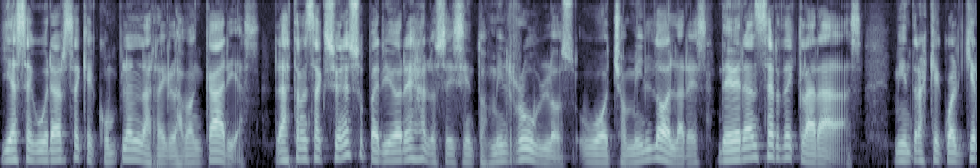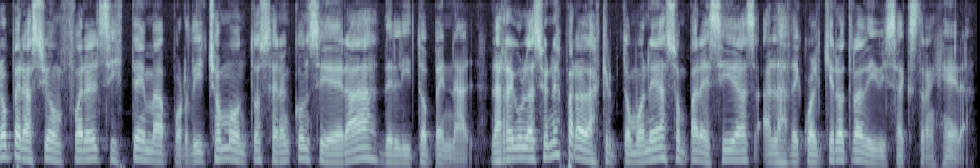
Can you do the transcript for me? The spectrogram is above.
y asegurarse que cumplan las reglas bancarias. Las transacciones superiores a los 600 mil rublos u 8 mil dólares deberán ser declaradas, mientras que cualquier operación fuera del sistema por dicho monto serán consideradas delito penal. Las regulaciones para las criptomonedas son parecidas a las de cualquier otra divisa extranjera.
